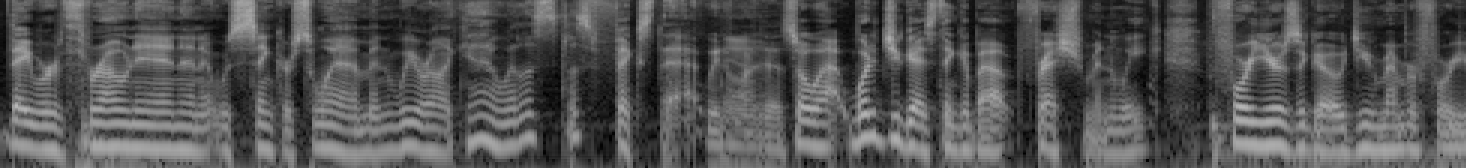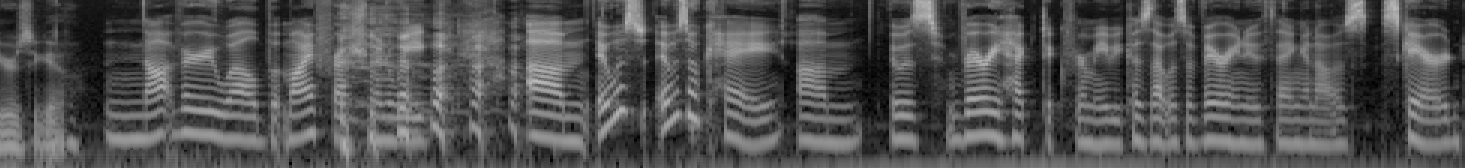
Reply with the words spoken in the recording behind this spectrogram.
they were thrown in, and it was sink or swim, and we were like, yeah, well let's let's fix that. We don't want to do it. So, uh, what did you guys think about freshman week four years ago? Do you remember four years ago? Not very well, but my freshman week, um, it was it was okay. Um, it was very hectic for me because that was a very new thing, and I was scared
